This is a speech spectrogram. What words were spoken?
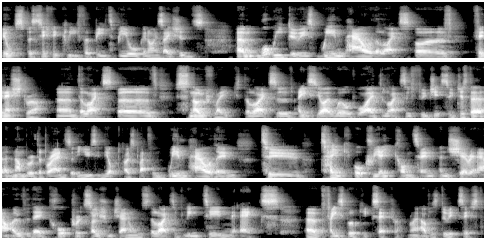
built specifically for B2B organizations. Um, what we do is we empower the likes of Finastra, um, the likes of Snowflake, the likes of ACI Worldwide, the likes of Fujitsu, just a, a number of the brands that are using the Oktopost platform. We empower them to take or create content and share it out over their corporate social channels, the likes of LinkedIn, X, uh, Facebook, etc. Right, others do exist.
